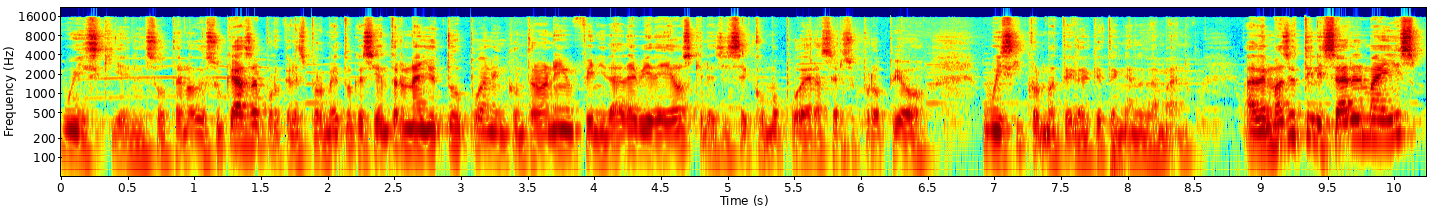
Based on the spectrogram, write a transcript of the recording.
whisky en el sótano de su casa, porque les prometo que si entran a YouTube pueden encontrar una infinidad de videos que les dice cómo poder hacer su propio whisky con material que tengan a la mano. Además de utilizar el maíz,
